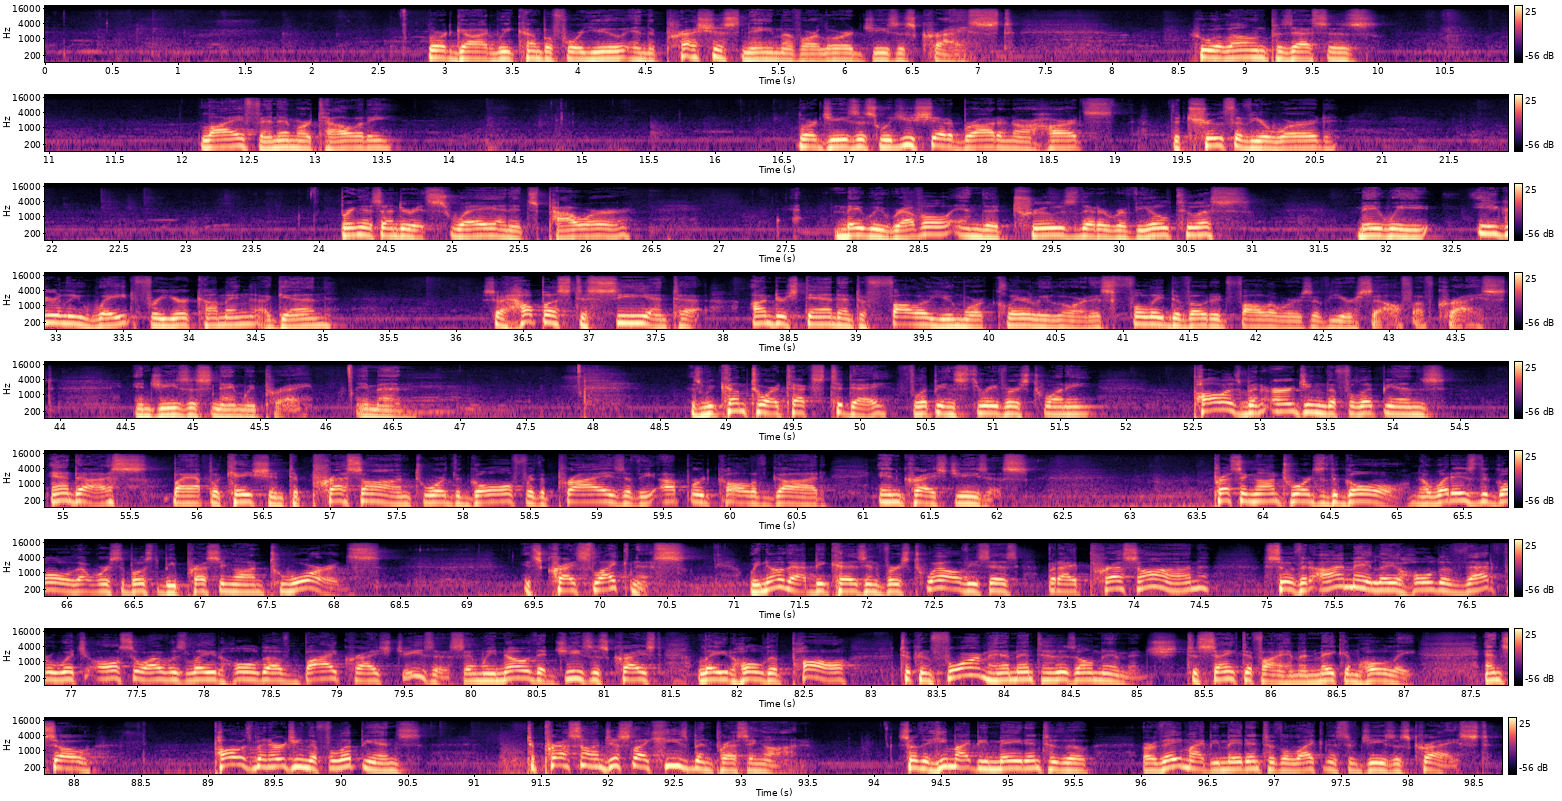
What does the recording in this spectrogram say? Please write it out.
Lord God, we come before you in the precious name of our Lord Jesus Christ, who alone possesses life and immortality. Lord Jesus, would you shed abroad in our hearts the truth of your word? Bring us under its sway and its power. May we revel in the truths that are revealed to us. May we eagerly wait for your coming again. So help us to see and to understand and to follow you more clearly, Lord, as fully devoted followers of yourself, of Christ. In Jesus' name we pray. Amen. As we come to our text today, Philippians 3, verse 20, Paul has been urging the Philippians and us, by application, to press on toward the goal for the prize of the upward call of God in Christ Jesus pressing on towards the goal. Now, what is the goal that we're supposed to be pressing on towards? It's Christ's likeness. We know that because in verse 12 he says, But I press on so that I may lay hold of that for which also I was laid hold of by Christ Jesus. And we know that Jesus Christ laid hold of Paul to conform him into his own image, to sanctify him and make him holy. And so Paul has been urging the Philippians to press on just like he's been pressing on so that he might be made into the, or they might be made into the likeness of Jesus Christ.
